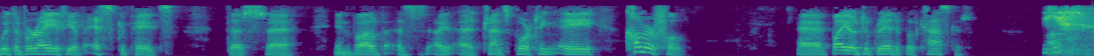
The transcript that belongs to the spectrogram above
with a variety of escapades that uh, involve as uh, uh transporting a colourful uh, biodegradable casket on,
